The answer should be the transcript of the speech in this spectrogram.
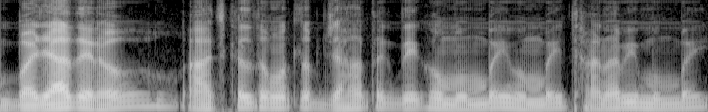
बजाते रहो। आजकल तो मतलब जहाँ तक देखो, मुंबई मुंबई, थाना भी मुंबई।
